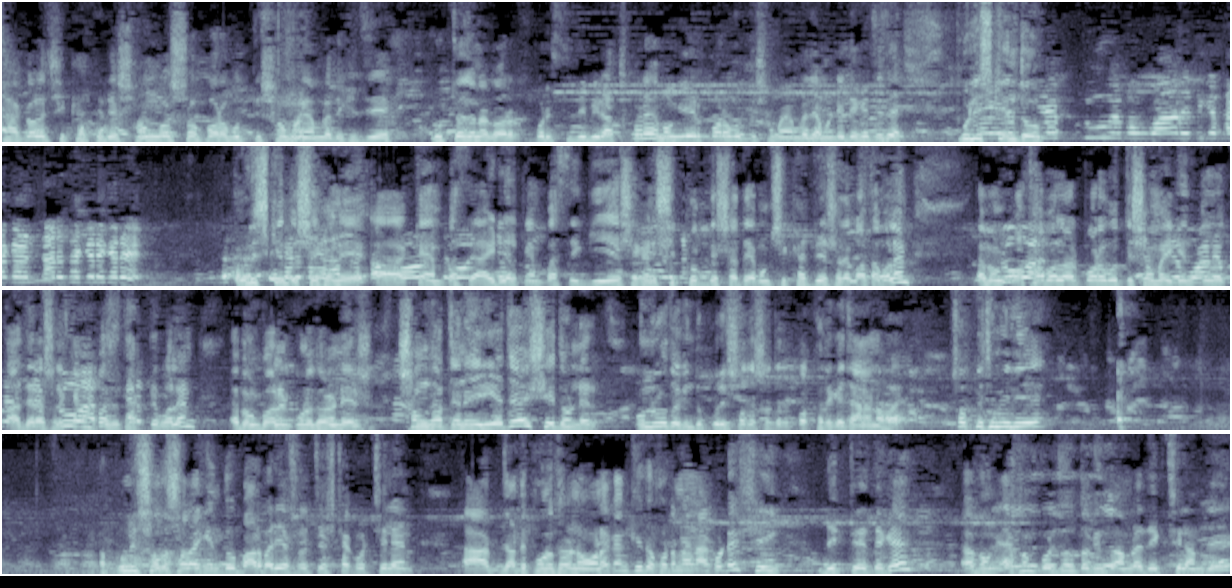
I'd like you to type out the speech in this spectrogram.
ঢাকা কলেজ শিক্ষার্থীদের সংঘর্ষ পরবর্তী সময় আমরা দেখেছি যে উত্তেজনাকর পরিস্থিতি বিরাজ করে এবং এর পরবর্তী সময় আমরা যেমনটি দেখেছি যে পুলিশ কিন্তু পুলিশ কিন্তু সেখানে ক্যাম্পাসে, আইডিয়াল ক্যাম্পাসে গিয়ে সেখানে শিক্ষকদের সাথে এবং শিক্ষার্থীদের সাথে কথা বলেন এবং কথা বলার পরবর্তী সময় কিন্তু তাদের আসলে ক্যাম্পাসে থাকতে বলেন এবং বলেন কোনো ধরনের সংঘাত যেন এড়িয়ে যায়, সেই ধরনের অনুরোধও কিন্তু পুলিশ সদস্যদের পক্ষ থেকে জানানো হয়। সবকিছু মিলিয়ে পুলিশ সদস্যরা কিন্তু বারবারই আসলে চেষ্টা করছিলেন আর যাতে কোনো ধরনের অনাকাঙ্ক্ষিত ঘটনা না ঘটে সেই দিক থেকে। এবং এখন পর্যন্ত কিন্তু আমরা দেখছিলাম যে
